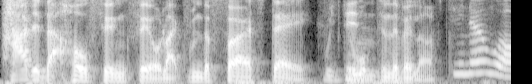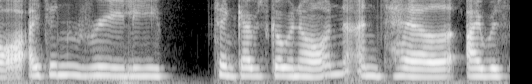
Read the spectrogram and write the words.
How did that whole thing feel? Like from the first day We you walked didn't- in the villa. Do you know what? I didn't really think I was going on until I was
